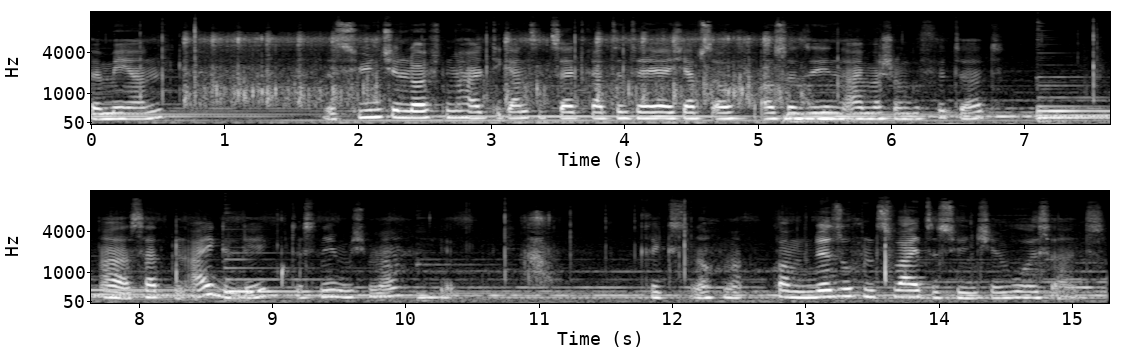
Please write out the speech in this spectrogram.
vermehren. Das Hühnchen läuft mir halt die ganze Zeit gerade hinterher. Ich habe es auch aus Versehen einmal schon gefüttert. Ah, es hat ein Ei gelegt. Das nehme ich mal. Hier. Kriegst noch mal. Komm, wir suchen ein zweites Hühnchen. Wo ist eins?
